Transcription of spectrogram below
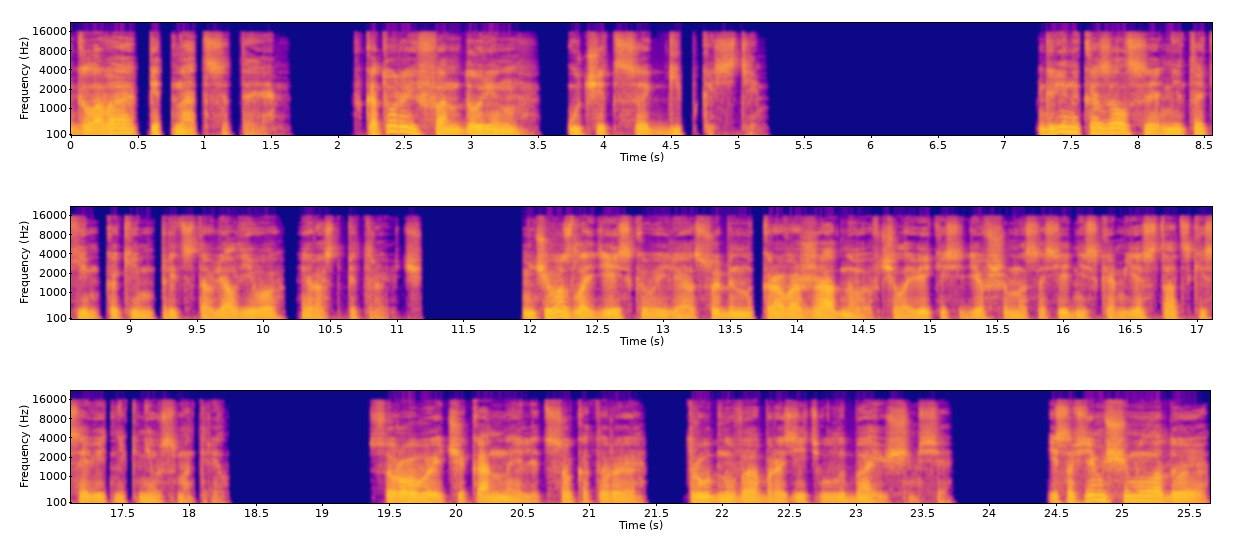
Глава 15, в которой Фандорин учится гибкости. Грин оказался не таким, каким представлял его Ираст Петрович. Ничего злодейского или особенно кровожадного в человеке, сидевшем на соседней скамье, статский советник не усмотрел. Суровое, чеканное лицо, которое трудно вообразить улыбающимся. И совсем еще молодое,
